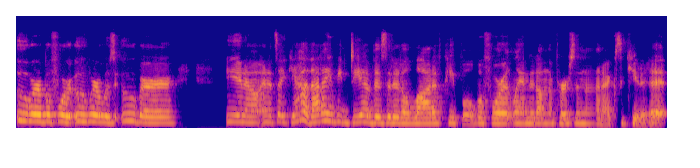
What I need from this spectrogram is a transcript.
uber before uber was uber you know? And it's like yeah that idea visited a lot of people before it landed on the person that executed it.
